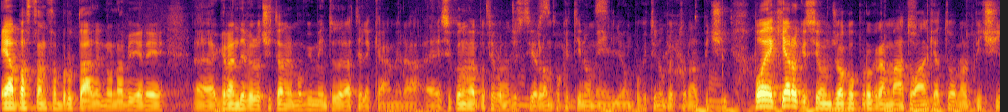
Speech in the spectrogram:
è abbastanza brutale non avere eh, grande velocità nel movimento della telecamera. Eh, secondo me potevano gestirla un pochettino meglio, un pochettino più attorno al PC. Poi è chiaro che sia un gioco programmato anche attorno al PC,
